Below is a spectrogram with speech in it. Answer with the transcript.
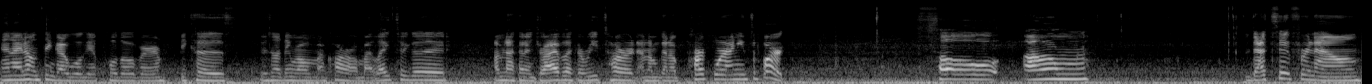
And i don't think i will get pulled over because there's nothing wrong with my car. All my lights are good. I'm not gonna drive like a retard and i'm gonna park where i need to park. So um that's it for now.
